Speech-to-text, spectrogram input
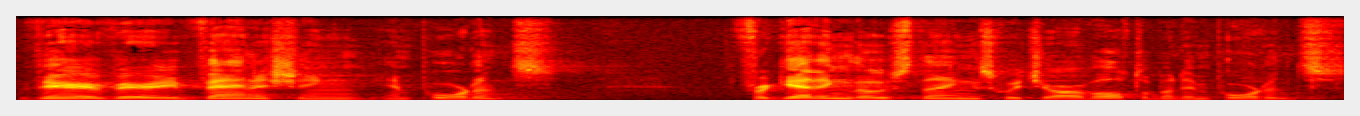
very, very vanishing importance, forgetting those things which are of ultimate importance.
